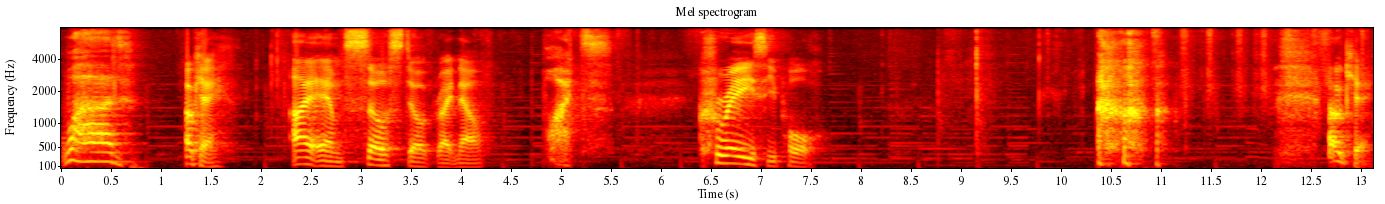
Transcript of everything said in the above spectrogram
What? Okay, I am so stoked right now. What? Crazy pull. okay,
